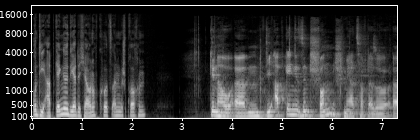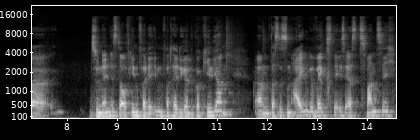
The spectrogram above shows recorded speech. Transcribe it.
Und die Abgänge, die hatte ich ja auch noch kurz angesprochen. Genau, ähm, die Abgänge sind schon schmerzhaft. Also äh, zu nennen ist da auf jeden Fall der Innenverteidiger Luca Kilian. Ähm, das ist ein Eigengewächs, der ist erst 20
